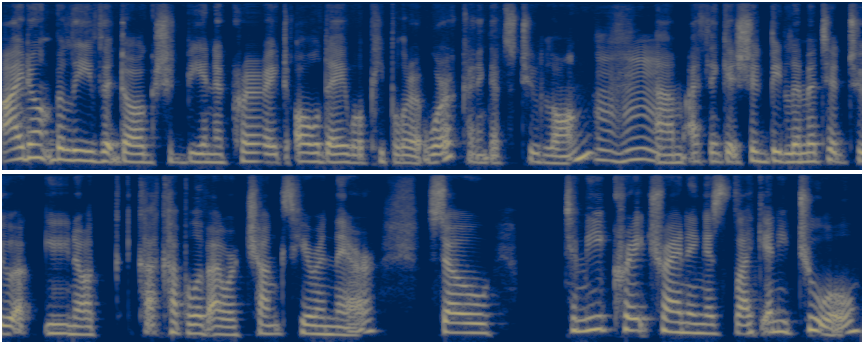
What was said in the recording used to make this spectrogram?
I don't believe that dogs should be in a crate all day while people are at work. I think that's too long. Mm-hmm. Um, I think it should be limited to a, you know a couple of hour chunks here and there. So to me, crate training is like any tool.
